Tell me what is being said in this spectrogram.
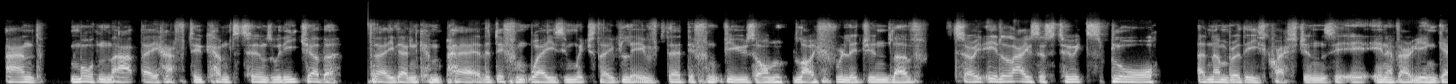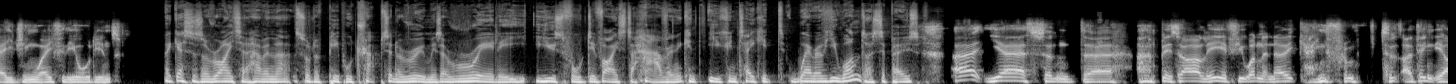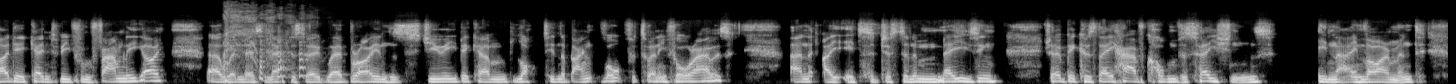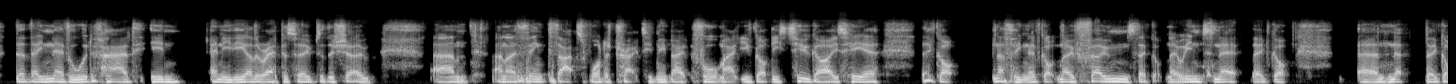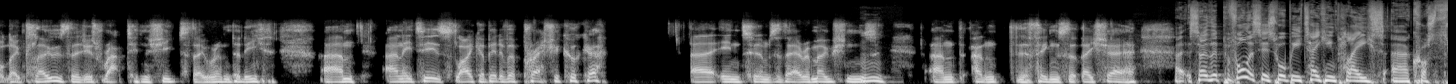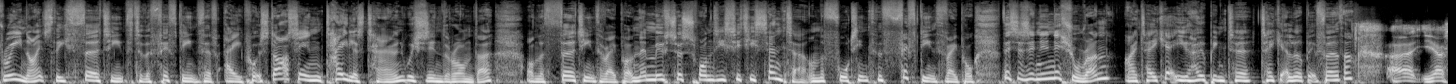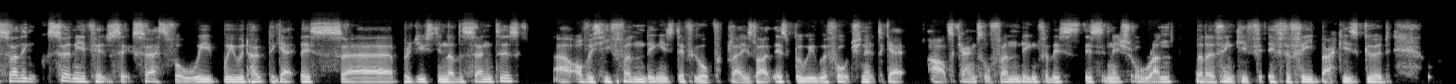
And more than that, they have to come to terms with each other. They then compare the different ways in which they've lived, their different views on life, religion, love. So it, it allows us to explore a number of these questions in a very engaging way for the audience. I guess as a writer, having that sort of people trapped in a room is a really useful device to have, and it can you can take it wherever you want, I suppose. Uh, yes, and uh, bizarrely, if you want to know, it came from. I think the idea came to me from Family Guy, uh, when there's an episode where Brian and Stewie become locked in the bank vault for 24 hours, and I, it's just an amazing show because they have conversations in that environment that they never would have had in any of the other episodes of the show. Um, and I think that's what attracted me about the format. You've got these two guys here, they've got nothing, they've got no phones, they've got no internet, they've got uh, no, they've got no clothes. They're just wrapped in the sheets they were underneath, um, and it is like a bit of a pressure cooker. Uh, in terms of their emotions and and the things that they share. Uh, so the performances will be taking place uh, across three nights, the 13th to the 15th of April. It starts in Tylorstown, which is in the Rhondda, on the 13th of April, and then moves to Swansea City Centre on the 14th and 15th of April. This is an initial run, I take it. Are you hoping to take it a little bit further? Uh, yes, I think certainly if it's successful, we we would hope to get this uh, produced in other centres. Uh, obviously, funding is difficult for plays like this, but we were fortunate to get Arts Council funding for this this initial run. But I think if if the feedback is good,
